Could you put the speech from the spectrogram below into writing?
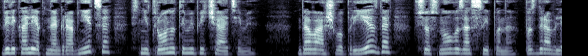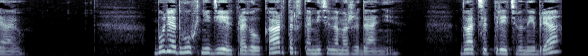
Великолепная гробница с нетронутыми печатями. До вашего приезда все снова засыпано. Поздравляю. Более двух недель провел Картер в томительном ожидании. 23 ноября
